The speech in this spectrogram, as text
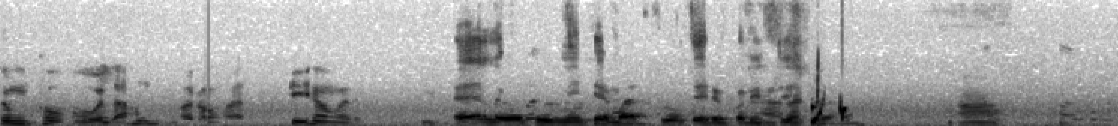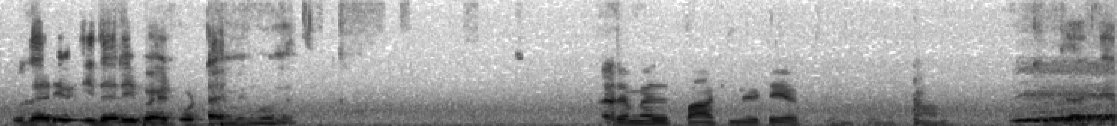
तुमको बोला हूँ मरो मत ठीक है मरे ए लो तू नीचे मत तू तेरे ऊपर इंसिस्ट कर। हाँ। उधर ही इधर ही बैठ वो टाइमिंग होने तक अरे मैं पाँच मिनट तू जाके आ।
